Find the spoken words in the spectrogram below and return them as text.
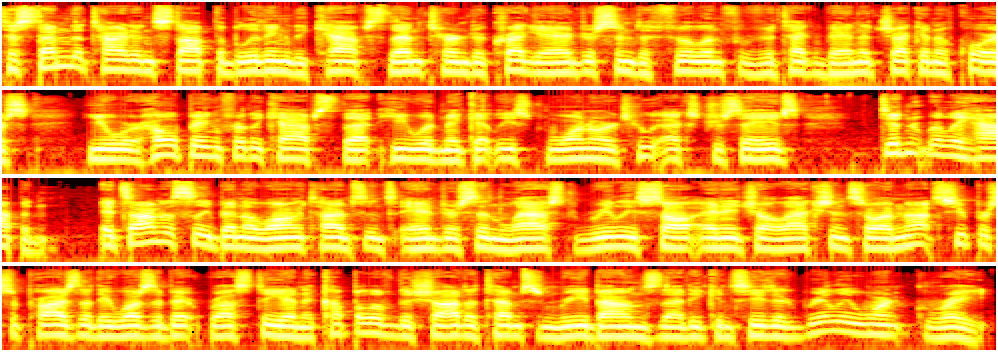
To stem the tide and stop the bleeding, the Caps then turned to Craig Anderson to fill in for Vitek Vanecek, and of course, you were hoping for the Caps that he would make at least one or two extra saves. Didn't really happen. It's honestly been a long time since Anderson last really saw NHL action, so I'm not super surprised that he was a bit rusty, and a couple of the shot attempts and rebounds that he conceded really weren't great.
